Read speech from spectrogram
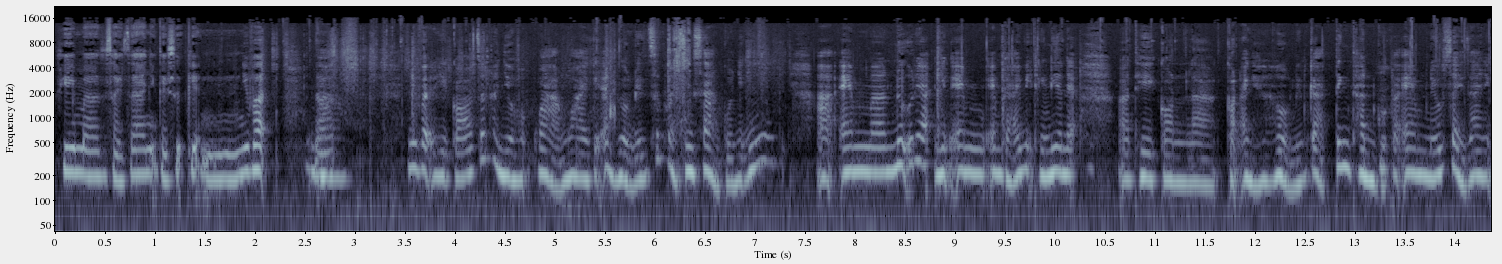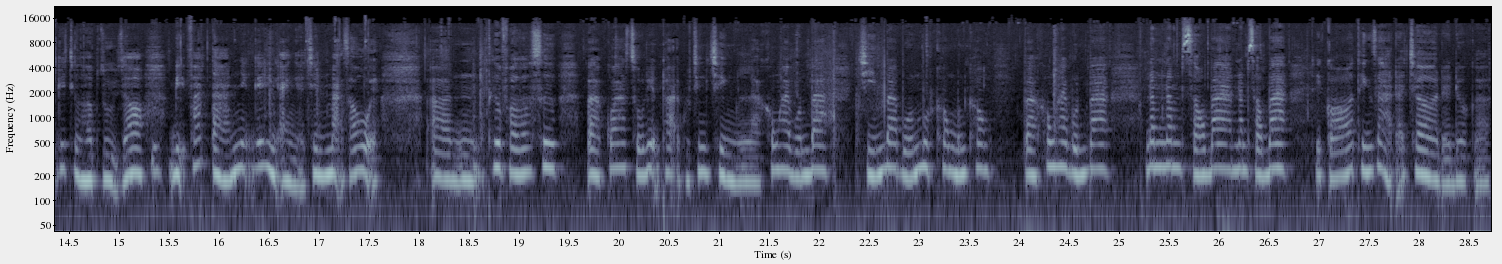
khi mà xảy ra những cái sự kiện như vậy. Đó. À như vậy thì có rất là nhiều hậu quả ngoài cái ảnh hưởng đến sức khỏe sinh sản của những à, em ờ, nữ đấy ạ những em em gái vị thành niên đấy ạ à, thì còn là còn ảnh hưởng đến cả tinh thần của các em nếu xảy ra những cái trường hợp rủi ro bị phát tán những cái hình ảnh ở trên mạng xã hội à, thưa phó giáo sư và qua số điện thoại của chương trình là 0243 934 1040 và 0243 5563 563 thì có thính giả đã chờ để được uh,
